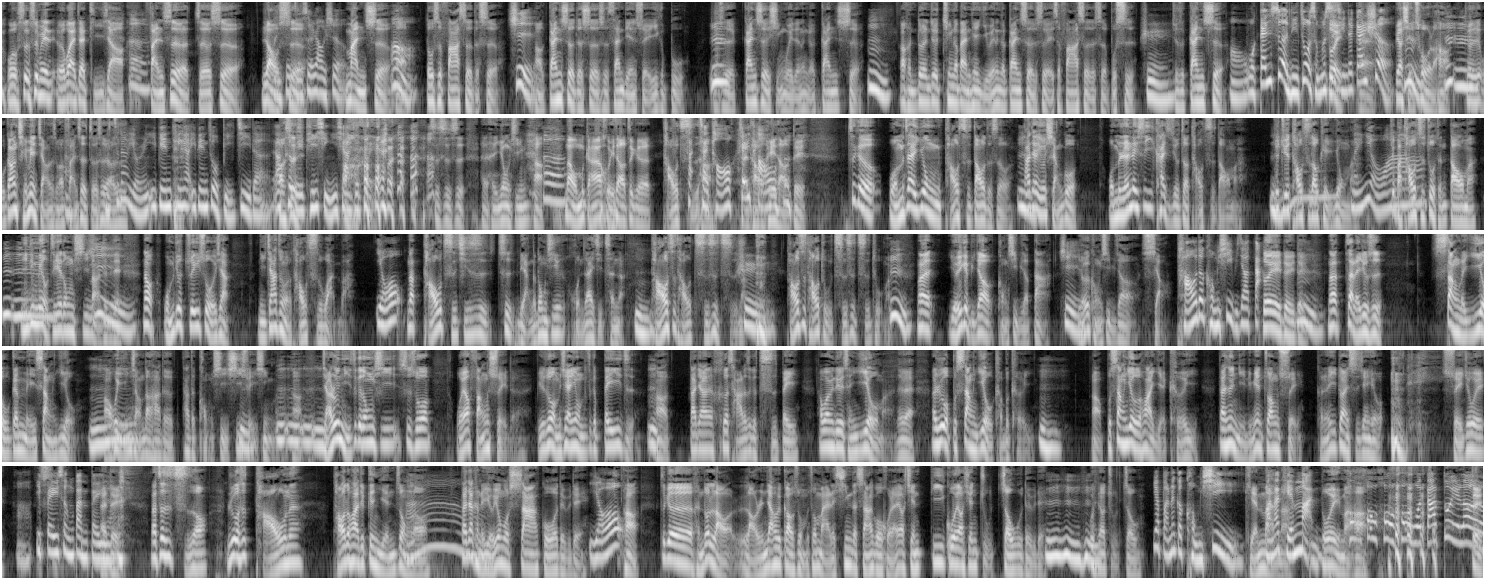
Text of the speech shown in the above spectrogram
我顺顺便额外再提一下啊、反射、折射、绕射折射、射绕射。漫射啊、嗯。都是发射的射。是。啊，干涉的射是三点水一个部，就是干涉行为的那个干涉嗯啊。很多人就听了半天，以为那个干涉的涉也是发射的射，不是，是就是干涉。哦，我干涉你做什么事情的干涉哎，不要写错了哈。就是我刚刚前面讲的什么反射、折射、你知，道有人一边听 要一边做笔记的，要哦是特别提醒一下就对了。是是是，很很用心哈。嗯那我们赶快回到这个陶瓷彩，彩陶彩黑陶陶黑陶，对。这个我们在用陶瓷刀的时候，嗯大家有想过，我们人类是一开始就知道陶瓷刀嘛？就觉得陶瓷刀可以用吗？没有啊，就把陶瓷做成刀吗？嗯嗯，一定没有这些东西嘛，是对不对？那我们就追溯一下，你家中有陶瓷碗吧？有，那陶瓷其实是是两个东西混在一起称的、嗯，陶是陶，瓷是瓷嘛。是，陶是陶土，瓷是瓷土嘛。嗯，那有一个比较孔隙比较大，是有一是个孔隙比较小。陶的孔隙比较大，对对对，嗯那再来就是上了釉跟没上釉嗯啊，会影响到它的它的孔隙吸水性嘛啊。假如你这个东西是说我要防水的，比如说我们现在用的这个杯子嗯啊，大家喝茶的这个瓷杯，它外面都有一层釉嘛，对不对？那如果不上釉可不可以嗯啊？不上釉的话也可以，但是你里面装水，可能一段时间以后 水就会啊，一杯剩半杯哎，对，那这是瓷哦。如果是陶呢？陶的话就更严重了哦。啊大家可能有用过砂锅，对不对？有，好，这个很多老老人家会告诉我们说，买了新的砂锅回来，要先第一锅要先煮粥，对不对？嗯哼哼，为什么要煮粥？要把那个孔隙填满把它填满，对嘛？吼啊，吼吼吼，我答对了，对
